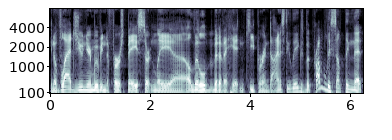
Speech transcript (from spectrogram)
You know, Vlad Jr. moving to first base, certainly uh, a little bit of a hit and keeper in dynasty leagues, but probably something that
